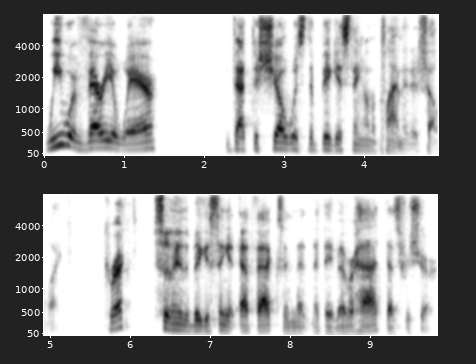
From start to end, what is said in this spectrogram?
we were very aware that the show was the biggest thing on the planet it felt like correct Certainly the biggest thing at FX and that, that they've ever had. That's for sure.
